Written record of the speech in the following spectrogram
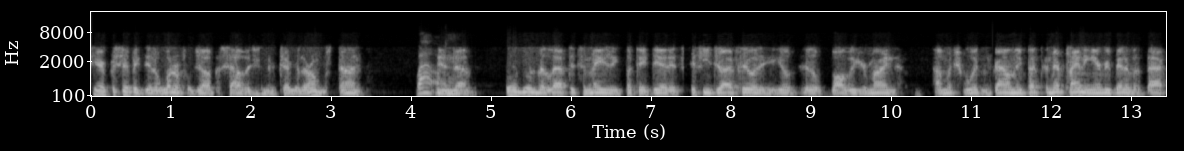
Sierra Pacific did a wonderful job of salvaging their timber. They're almost done. Wow. Okay. And uh, a little bit left. It's amazing what they did. It's if you drive through it, you'll it'll boggle your mind how much wood and ground they put, and they're planting every bit of it back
